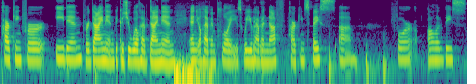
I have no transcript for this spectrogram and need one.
parking for eat-in, for dine-in, because you will have dine-in, and you'll have employees? Will you have enough parking space um, for all of these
